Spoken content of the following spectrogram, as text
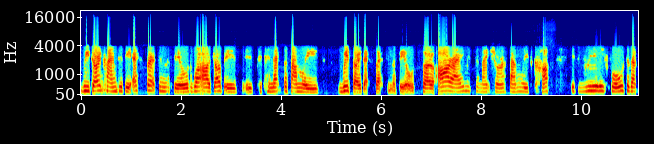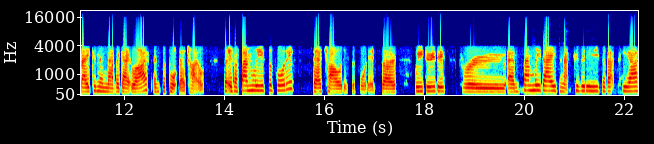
we don't claim to be experts in the field. What our job is is to connect the families with those experts in the field. So our aim is to make sure a family's cup is really full so that they can then navigate life and support their child. So if a family is supported, their child is supported. So we do this through um, family days and activities. So that peer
